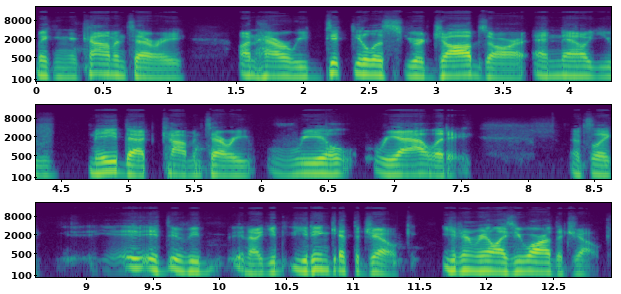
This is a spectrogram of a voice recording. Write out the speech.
making a commentary on how ridiculous your jobs are. And now you've made that commentary real reality. It's like, it, it would be, you know, you, you didn't get the joke. You didn't realize you are the joke.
